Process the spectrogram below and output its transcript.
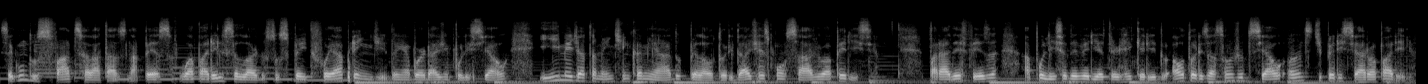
Segundo os fatos relatados na peça, o aparelho celular do suspeito foi apreendido em abordagem policial e imediatamente encaminhado pela autoridade responsável à perícia. Para a defesa, a polícia deveria ter requerido autorização judicial antes de periciar o aparelho.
